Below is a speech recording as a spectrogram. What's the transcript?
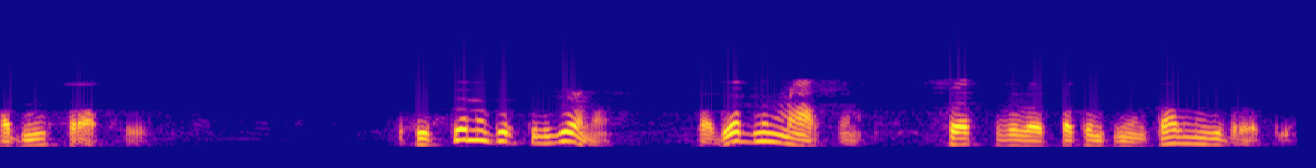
администрации. Система Берсильона победным маршем шествовала по континентальной Европе.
